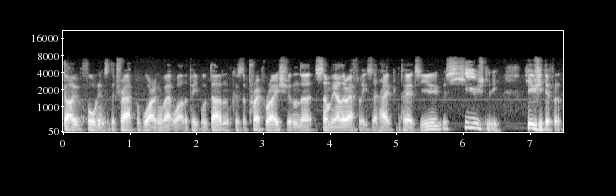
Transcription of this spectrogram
don't fall into the trap of worrying about what other people have done because the preparation that some of the other athletes had had compared to you was hugely, hugely different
